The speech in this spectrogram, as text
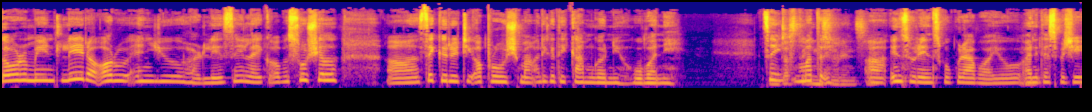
गभर्मेन्टले र अरू एनजिओहरूले चाहिँ लाइक अब सोसियल सेक्युरिटी अप्रोचमा अलिकति काम गर्ने हो भने चाहिँ मात्रै इन्सुरेन्सको कुरा भयो। अनि त्यसपछि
